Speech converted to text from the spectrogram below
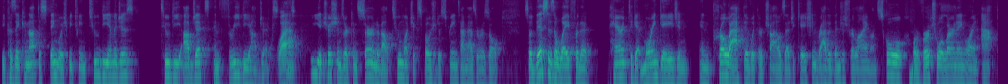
because they cannot distinguish between 2D images, 2D objects, and 3D objects. Wow. So pediatricians are concerned about too much exposure to screen time as a result. So, this is a way for the parent to get more engaged and, and proactive with their child's education rather than just relying on school or virtual learning or an app.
